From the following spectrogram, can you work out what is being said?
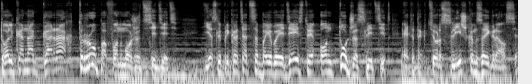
Только на горах трупов он может сидеть. Если прекратятся боевые действия, он тут же слетит. Этот актер слишком заигрался.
